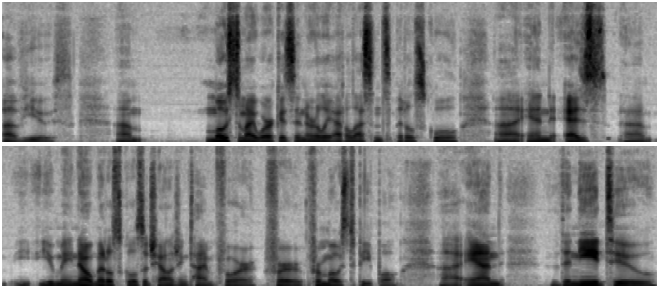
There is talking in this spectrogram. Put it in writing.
of youth. Um, most of my work is in early adolescence, middle school, uh, and as um, you may know, middle school is a challenging time for for for most people, uh, and the need to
